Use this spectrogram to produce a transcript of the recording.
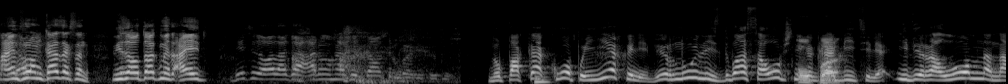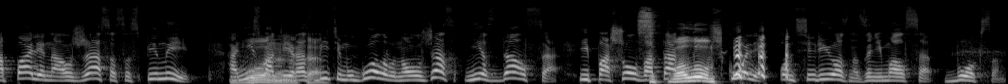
I'm from. Kazakhstan. Without document, I This is all I got. I don't have a document. Но пока копы ехали, вернулись два сообщника Опа. грабителя и вероломно напали на Лжаса со спины. Они Вон смогли разбить ему голову, но Лжас не сдался и пошел в атаку. стволом. В школе он серьезно занимался боксом.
